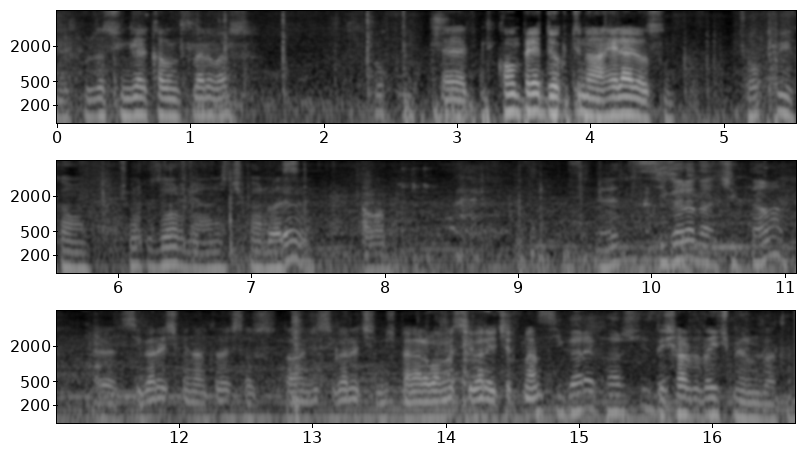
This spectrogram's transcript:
Evet burada sünger kalıntıları var. Çok Evet komple döktün ha helal olsun. çok büyük ama. Çok zor yani çıkarması. Tamam. Evet. Sigaradan çıktı ama. Evet sigara içmeyin arkadaşlar. Daha önce sigara içilmiş. Ben arabamda sigara içirtmem. Sigara karşıyız. Dışarıda da içmiyorum zaten.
